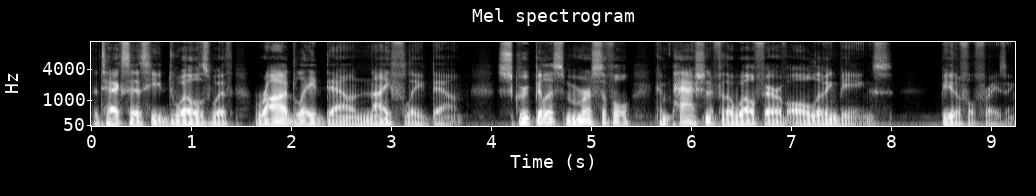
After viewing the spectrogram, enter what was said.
The text says he dwells with rod laid down, knife laid down, scrupulous, merciful, compassionate for the welfare of all living beings. Beautiful phrasing.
